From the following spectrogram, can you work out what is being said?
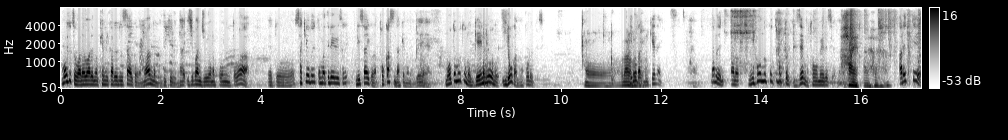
もう一つ我々のケミカルリサイクルが何度もできる大一番重要なポイントは、えっと、先ほど言ったマテリアルリサイクルは溶かすだけなのでもともとの原料の色が残るんですよ。おーなるほど。色が抜けないんです。はい、なのであの、日本のペットボトルって全部透明ですよね。はいはいはい。あれって、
